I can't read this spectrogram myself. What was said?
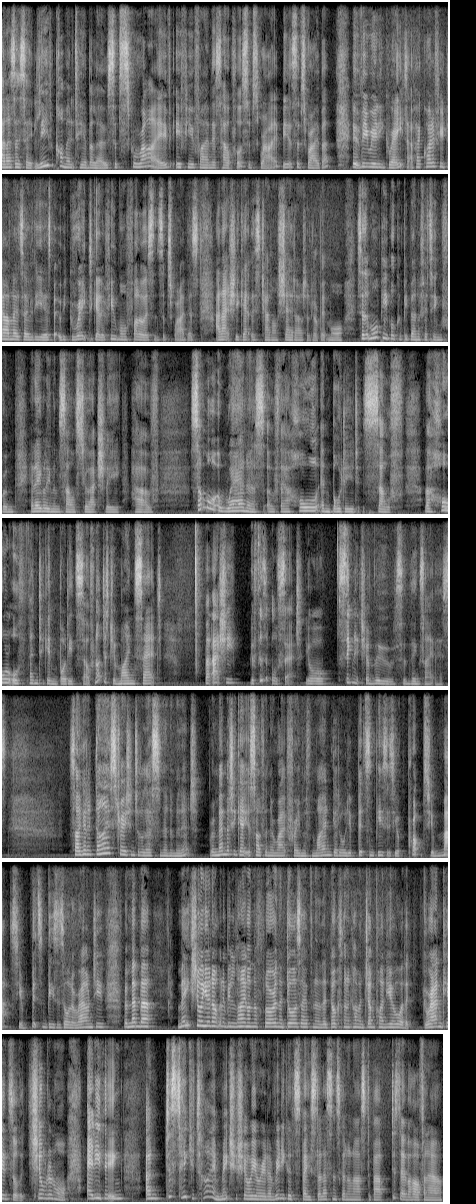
And as I say, leave a comment here below. Subscribe if you find this helpful. Subscribe, be a subscriber. It would be really great. I've had quite a few downloads over the years, but it would be great to get a few more followers and subscribers and actually get this channel shared out a little bit more so that more people could be benefiting from enabling themselves to actually have some more awareness of their whole embodied self the whole authentic embodied self, not just your mindset, but actually your physical set, your signature moves and things like this. So I'm going to dive straight into the lesson in a minute. Remember to get yourself in the right frame of mind. Get all your bits and pieces, your props, your mats, your bits and pieces all around you. Remember, make sure you're not going to be lying on the floor and the door's open and the dog's going to come and jump on you or the grandkids or the children or anything and just take your time. Make sure you're in a really good space. The lesson's going to last about just over half an hour.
